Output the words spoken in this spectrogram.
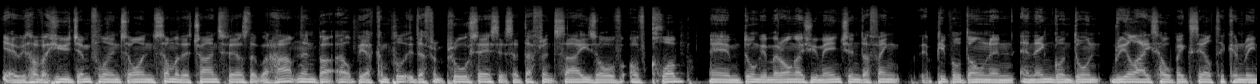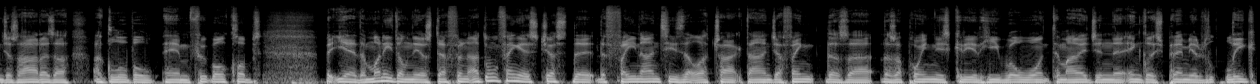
yeah, it would have a huge influence on some of the transfers that were happening, but it'll be a completely different process. It's a different size of, of club. Um, don't get me wrong, as you mentioned, I think people down in, in England don't realise how big Celtic and Rangers are as a, a global um, football clubs. But yeah, the money down there is different. I don't think it's just the, the finances that'll attract Ange. I think there's a there's a point in his career he will want to manage in the English Premier League.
